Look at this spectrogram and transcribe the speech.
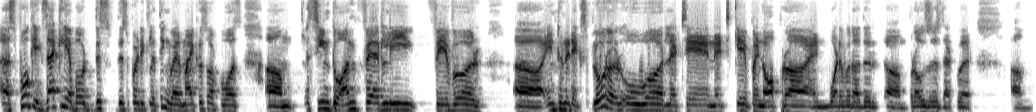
uh, spoke exactly about this this particular thing where Microsoft was um, seen to unfairly favor uh, Internet Explorer over, let's say, Netscape and Opera and whatever other um, browsers that were um,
